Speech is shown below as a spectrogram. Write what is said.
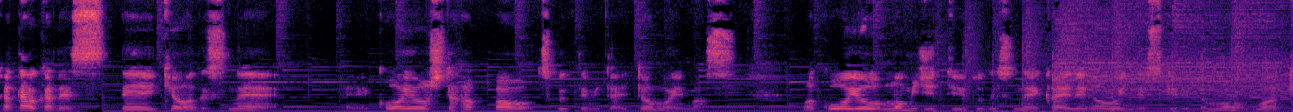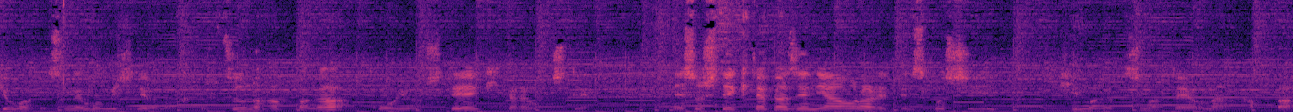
片岡です、えー、今日はですね、え、紅葉した葉っぱを作ってみたいと思います。まあ、紅葉、もみじっていうとですね、楓が多いんですけれども、まあ、今日はですね、もみじではなくて普通の葉っぱが紅葉して木から落ちて、でそして北風に煽られて少しひん曲がってしまったような葉っ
